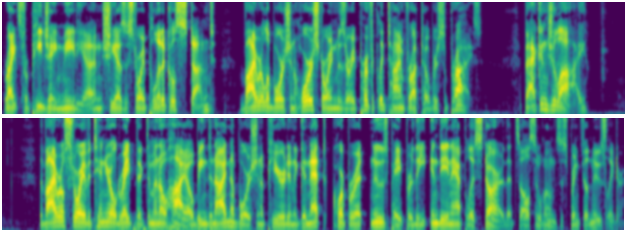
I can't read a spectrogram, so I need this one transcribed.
writes for PJ Media, and she has a story Political Stunt, Viral Abortion Horror Story in Missouri, perfectly timed for October's surprise. Back in July, the viral story of a 10 year old rape victim in Ohio being denied an abortion appeared in a Gannett corporate newspaper, the Indianapolis Star, that's also owns the Springfield News Leader.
